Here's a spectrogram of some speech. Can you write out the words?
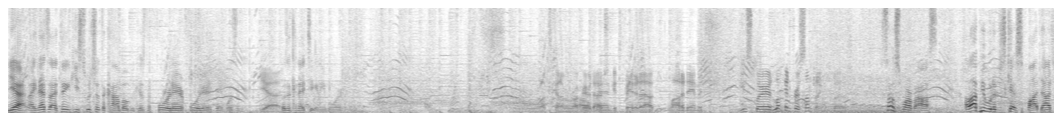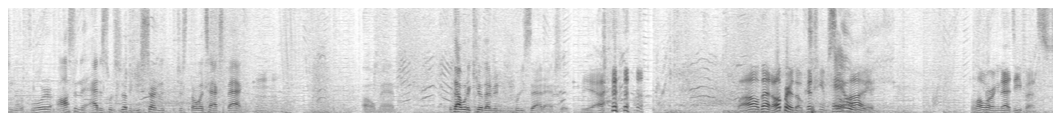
Yeah, like that's. I think he switched up the combo because the forward air, forward air thing wasn't Yeah. wasn't connecting anymore. Oh, that's kind of a rough Oh, air dodge. man. Gets baited out. A lot of damage. U squared looking for something, but So smart by Awestin. A lot of people would have just kept spot dodging to the floor. Awestin had to switch it up, and he's starting to just throw attacks back. Mm-hmm. Oh man, if that would have killed. That'd been pretty sad actually. yeah. wow, that up air though, catching him so high. whip. Lowering that defense.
